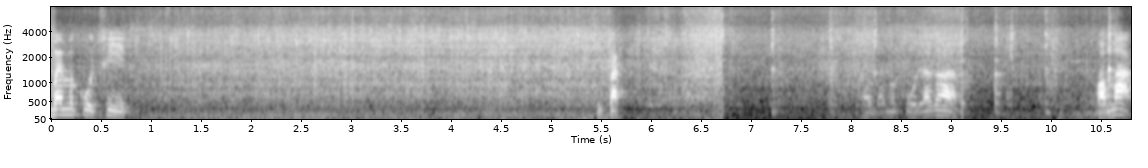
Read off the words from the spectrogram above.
ใบมะกรูดฉีกฉีกปักใส่ใบมะกรูดแล้วก็หอมมาก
